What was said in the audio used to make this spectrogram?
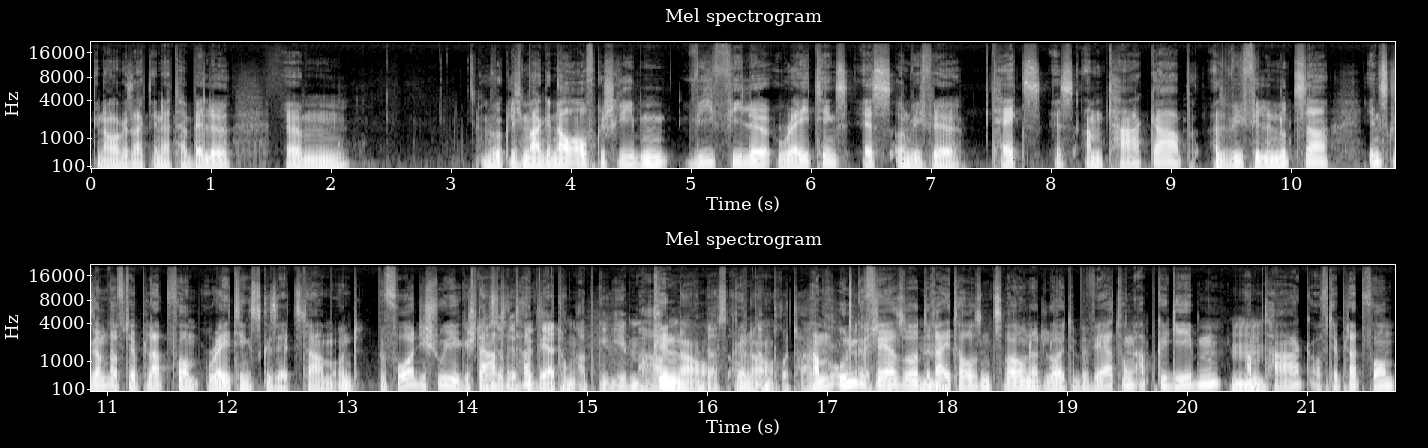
genauer gesagt in der Tabelle ähm, wirklich mal genau aufgeschrieben, wie viele Ratings es und wie viele Tags es am Tag gab, also wie viele Nutzer insgesamt auf der Plattform Ratings gesetzt haben. Und bevor die Studie Also gestartet ihre hat, Bewertung abgegeben haben. Genau, das genau. dann pro Tag haben ungefähr so gerechnet. Mhm. 3200 Leute Bewertungen abgegeben Mhm. am Tag auf der Plattform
